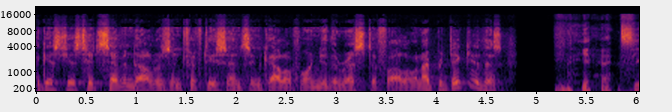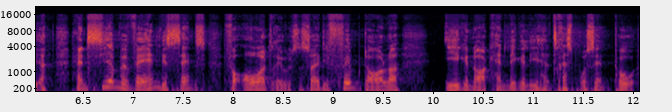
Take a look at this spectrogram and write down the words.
I guess just hit seven dollars and fifty cents in California. The rest to follow. And I predicted this. ja, han, siger, han siger med vanlig sans for overdrivelsen, så er de 5 dollar ikke nok. Han lægger lige 50 procent på,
